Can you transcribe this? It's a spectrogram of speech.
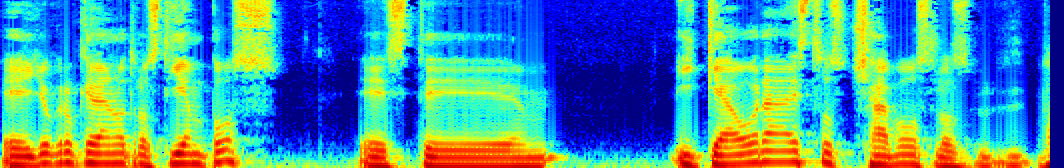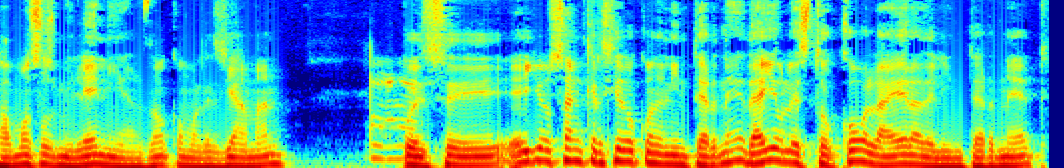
yo creo que eran otros tiempos. Este, y que ahora estos chavos, los famosos millennials, ¿no? Como les llaman, pues eh, ellos han crecido con el Internet, a ellos les tocó la era del Internet,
